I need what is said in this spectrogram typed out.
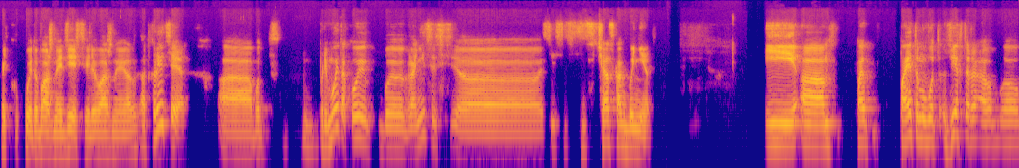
какое-то важное действие или важное открытие. А вот прямой такой границы э, сейчас как бы нет. И а, Поэтому вот вектор, э, э,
